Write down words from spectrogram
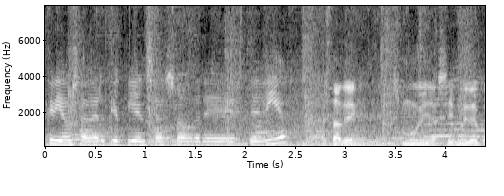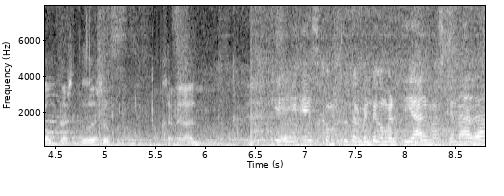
Queríamos saber qué piensas sobre este día. Está bien, es muy así, muy de compras y todo eso, pero en general. que es totalmente comercial, más que nada.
